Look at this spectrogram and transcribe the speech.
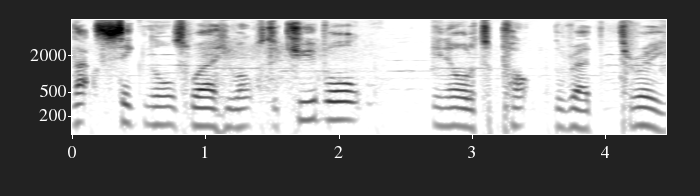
That signals where he wants to cue ball in order to pop the red three.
